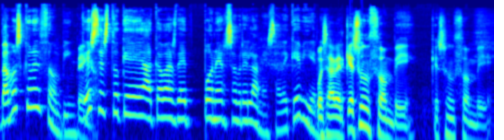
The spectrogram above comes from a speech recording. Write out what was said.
Vamos con el zombie. ¿Qué es esto que acabas de poner sobre la mesa? ¿De qué viene? Pues a ver, ¿qué es un zombie? ¿Qué es un zombie?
